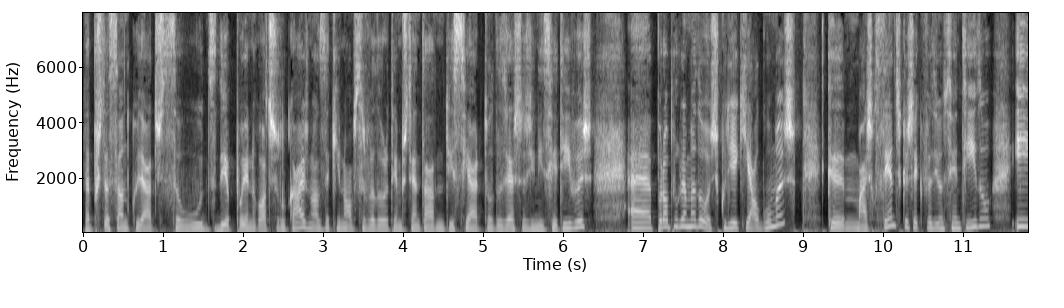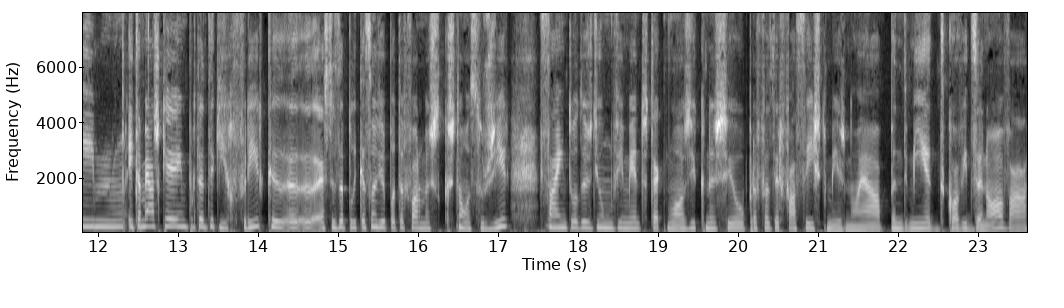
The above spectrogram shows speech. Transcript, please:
da prestação de cuidados de saúde, de apoio a negócios locais. Nós aqui no Observador temos tentado noticiar todas estas iniciativas. Ah, para o programador, escolhi aqui algumas que mais recentes, que achei que faziam sentido, e, hum, e também acho que é importante aqui referir que ah, estas aplicações e plataformas que estão a surgir saem todas de um movimento tecnológico que nasceu para fazer face a isto mesmo, não é? À pandemia de Covid-19, à-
